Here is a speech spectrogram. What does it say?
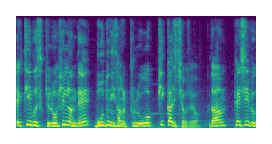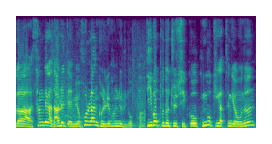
액티브 스킬로 힐러인데 모든 이상을 풀고 피까지 채워줘요. 그 다음 패시브가 상대가 나를 떼면 혼란 걸릴 확률이 높아. 디버프도 줄 수 있고 궁극기 같은 경우는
